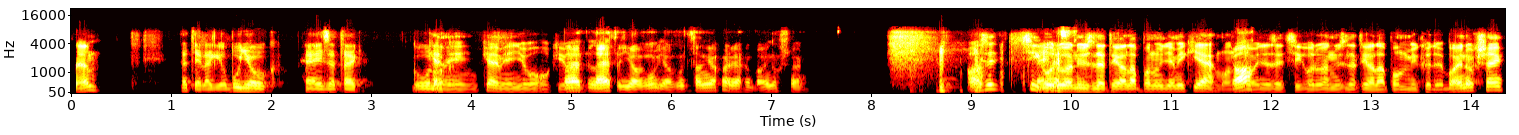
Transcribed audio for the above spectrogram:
Nem? De tényleg jó bunyók, helyzetek, Gólok. Kemény, kemény jó hoki lehet, lehet, hogy javul, javultani akarják a bajnokság? Az egy szigorúan üzleti alapon, ugye Miki elmondta, ja? hogy ez egy szigorúan üzleti alapon működő bajnokság.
